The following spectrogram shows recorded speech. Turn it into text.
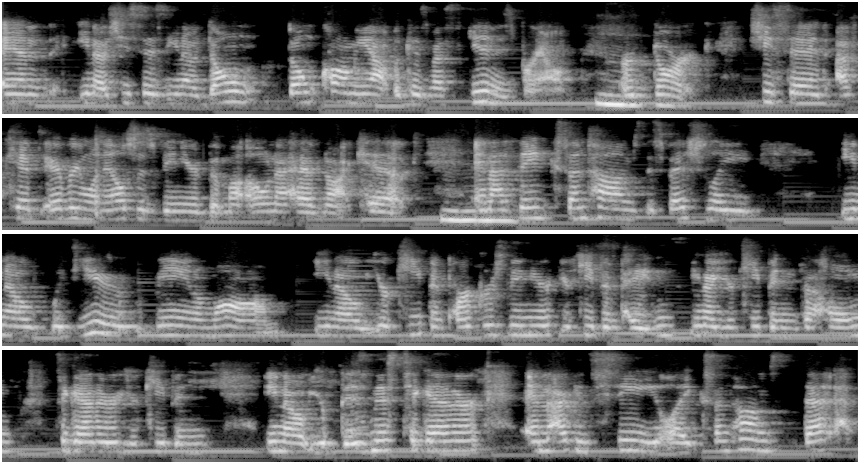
and you know she says, you know, don't don't call me out because my skin is brown Mm-hmm. or dark. She said, I've kept everyone else's vineyard, but my own I have not kept. Mhm. And I think sometimes, especially you know, with you being a mom, you know, you're keeping Parker's vineyard, you're keeping Peyton's, you know, you're keeping the home together, you're keeping, you know, your business together. And I can see like sometimes that,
